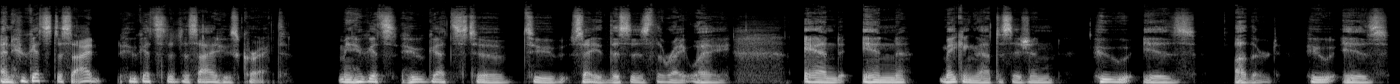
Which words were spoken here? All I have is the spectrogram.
And who gets to decide? Who gets to decide who's correct? I mean, who gets who gets to to say this is the right way? And in making that decision, who is othered? Who is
